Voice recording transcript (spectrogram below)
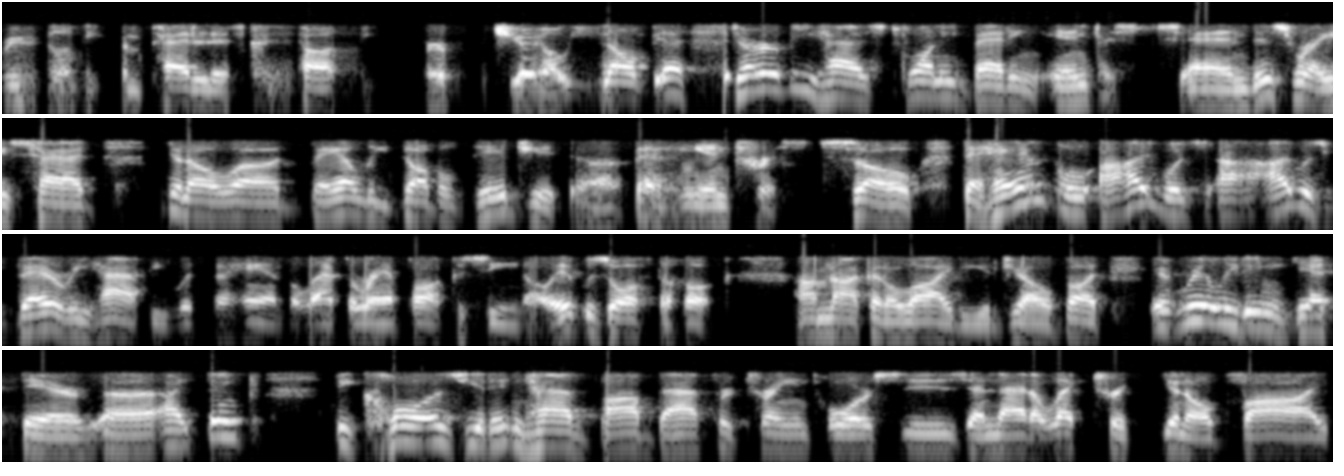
really competitive Kentucky Joe. You know, Derby has 20 betting interests, and this race had, you know, uh, barely double digit uh, betting interests. So the handle, I was, I was very happy with the handle at the Rampart Casino. It was off the hook. I'm not going to lie to you, Joe, but it really didn't get there. Uh, I think because you didn't have Bob Baffert trained horses and that electric, you know, vibe.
